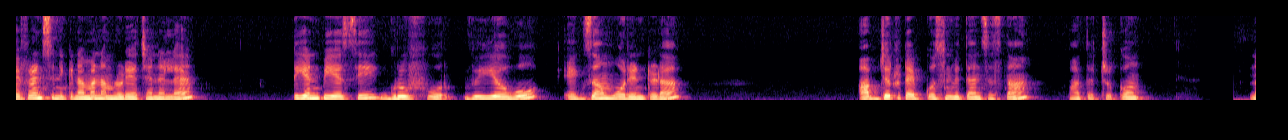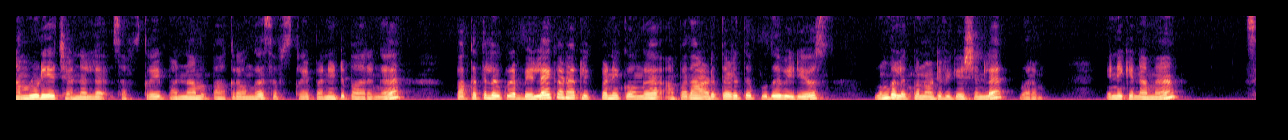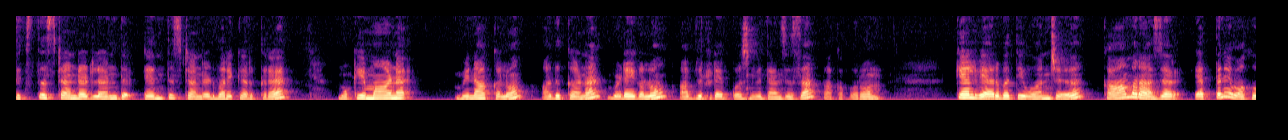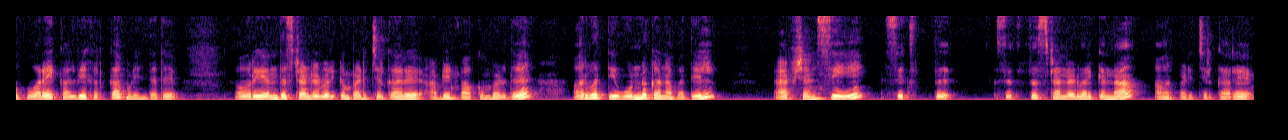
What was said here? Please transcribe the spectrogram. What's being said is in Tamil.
ஐ ஃப்ரெண்ட்ஸ் இன்றைக்கி நம்ம நம்மளுடைய சேனலில் TNPSC group four VAO exam ஓரியன்டாக object type question with answers தான் பார்த்துட்ருக்கோம். நம்மளுடைய சேனலில் சப்ஸ்கிரைப் பண்ணாமல் பார்க்குறவங்க சப்ஸ்கிரைப் பண்ணிவிட்டு பாருங்கள் பக்கத்தில் இருக்கிற பெல் கிளிக் பண்ணிக்கோங்க. அப்போ தான் அடுத்தடுத்த புது வீடியோஸ் உங்களுக்கு நோட்டிஃபிகேஷனில் வரும். இன்றைக்கி நம்ம சிக்ஸ்த்து ஸ்டாண்டர்ட்லேருந்து டென்த்து ஸ்டாண்டர்ட் வரைக்கும் இருக்கிற முக்கியமான வினாக்களும் அதுக்கான விடைகளும் ஆப்ஜெக்ட் டைப் கொஸ்டின் வித் ஆன்சர்ஸாக பார்க்க போகிறோம் கேள்வி அறுபத்தி ஒன்று காமராஜர் எத்தனை வகுப்பு வரை கல்வி கற்க முடிந்தது? அவர் எந்த ஸ்டாண்டர்ட் வரைக்கும் படிச்சிருக்காரு அப்படின்னு பார்க்கும் பொழுது அறுபத்தி ஒன்றுக்கான பதில் option C sixth sixth standard வரைக்கும் தான் அவர் படிச்சிருக்காரு.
